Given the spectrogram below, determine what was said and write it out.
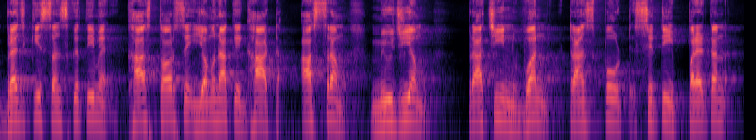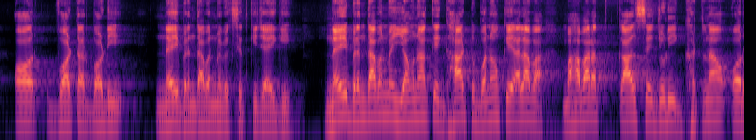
ब्रज की संस्कृति में खास तौर से यमुना के घाट, आश्रम, म्यूज़ियम, प्राचीन वन ट्रांसपोर्ट सिटी, पर्यटन और वाटर बॉडी नए वृंदावन में विकसित की जाएगी। नए वृंदावन में यमुना के घाट वनों के अलावा महाभारत काल से जुड़ी घटनाओं और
